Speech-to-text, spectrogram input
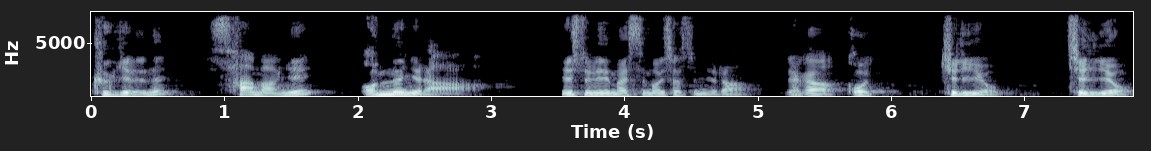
그 길에는 사망이 없느니라. 예수님이 말씀하셨습니다. 내가 곧 길이요, 진리요,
